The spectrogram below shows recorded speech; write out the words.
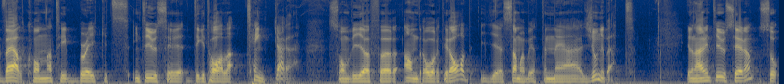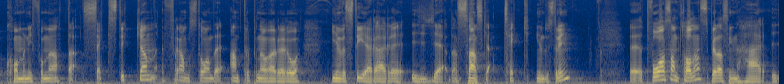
Välkomna till Breakits intervjuserie Digitala tänkare som vi gör för andra året i rad i samarbete med Unibet. I den här intervjuserien så kommer ni få möta sex stycken framstående entreprenörer och investerare i den svenska techindustrin. Eh, två av samtalen spelas in här i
